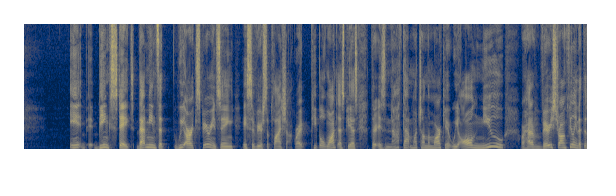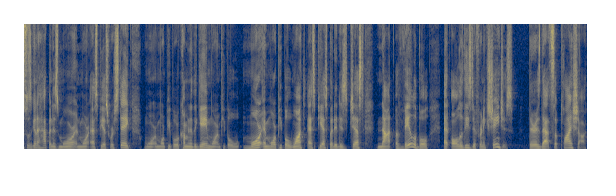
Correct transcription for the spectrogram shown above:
in, being staked, that means that we are experiencing a severe supply shock, right? People want SPS. There is not that much on the market. We all knew or had a very strong feeling that this was going to happen as more and more SPS were staked, more and more people were coming to the game, more and people more and more people want SPS, but it is just not available at all of these different exchanges. There is that supply shock.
